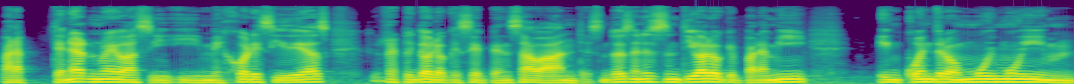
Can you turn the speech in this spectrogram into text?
para tener nuevas y, mejores ideas respecto a lo que se pensaba antes. Entonces, en ese sentido, algo que para mí encuentro muy, muy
